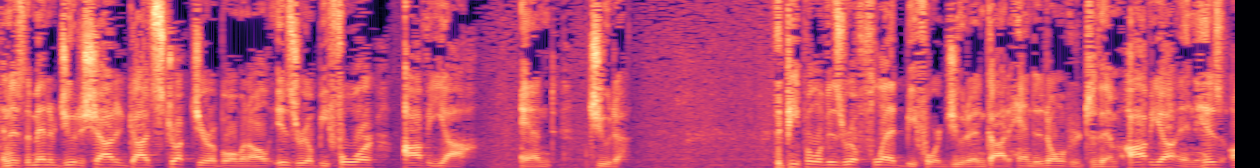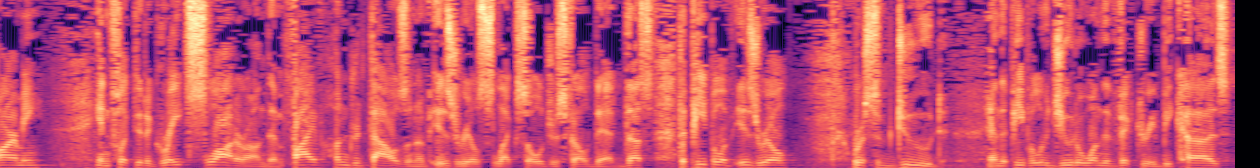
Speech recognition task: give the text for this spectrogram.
And as the men of Judah shouted, God struck Jeroboam and all Israel before Aviah and Judah. The people of Israel fled before Judah, and God handed over to them. Avia and his army inflicted a great slaughter on them. 500,000 of Israel's select soldiers fell dead. Thus, the people of Israel were subdued, and the people of Judah won the victory because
